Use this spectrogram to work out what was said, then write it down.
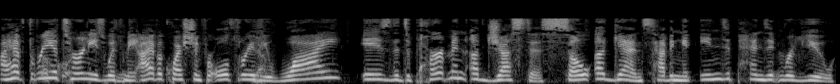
I have three attorneys with me. I have a question for all three of you. Why is the Department of Justice so against having an independent review,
